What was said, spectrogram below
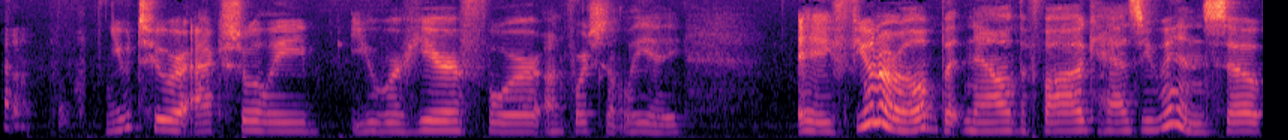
you two are actually you were here for unfortunately a a funeral, but now the fog has you in. So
